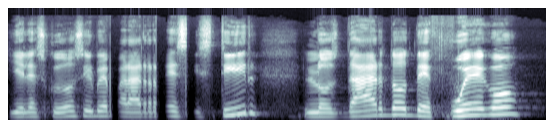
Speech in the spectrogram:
Y el escudo sirve para resistir los dardos de fuego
